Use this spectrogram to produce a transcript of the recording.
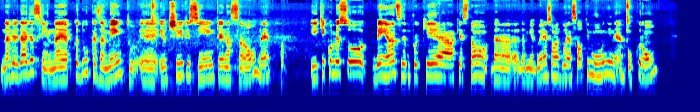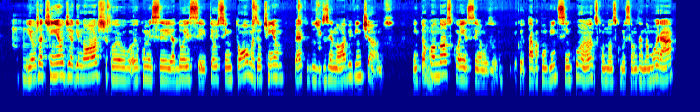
Na verdade, assim, na época do casamento, é, eu tive sim internação, né? E que começou bem antes, porque a questão da, da minha doença é uma doença autoimune, né? O Crohn. Uhum. E eu já tinha o diagnóstico, eu, eu comecei a adoecer e ter os sintomas, eu tinha perto dos 19, 20 anos. Então, hum. quando nós conhecemos, eu estava com 25 anos, quando nós começamos a namorar,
